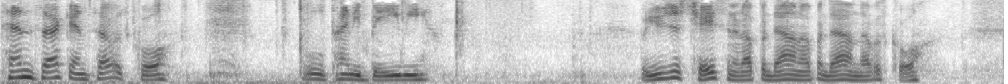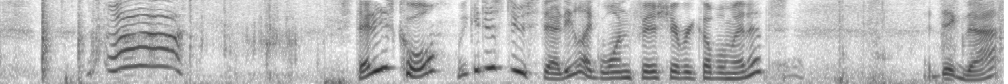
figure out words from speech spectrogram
10 seconds. That was cool. Little tiny baby. But he was just chasing it up and down, up and down. That was cool. Ah! Steady's cool. We could just do steady, like one fish every couple minutes. I dig that.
